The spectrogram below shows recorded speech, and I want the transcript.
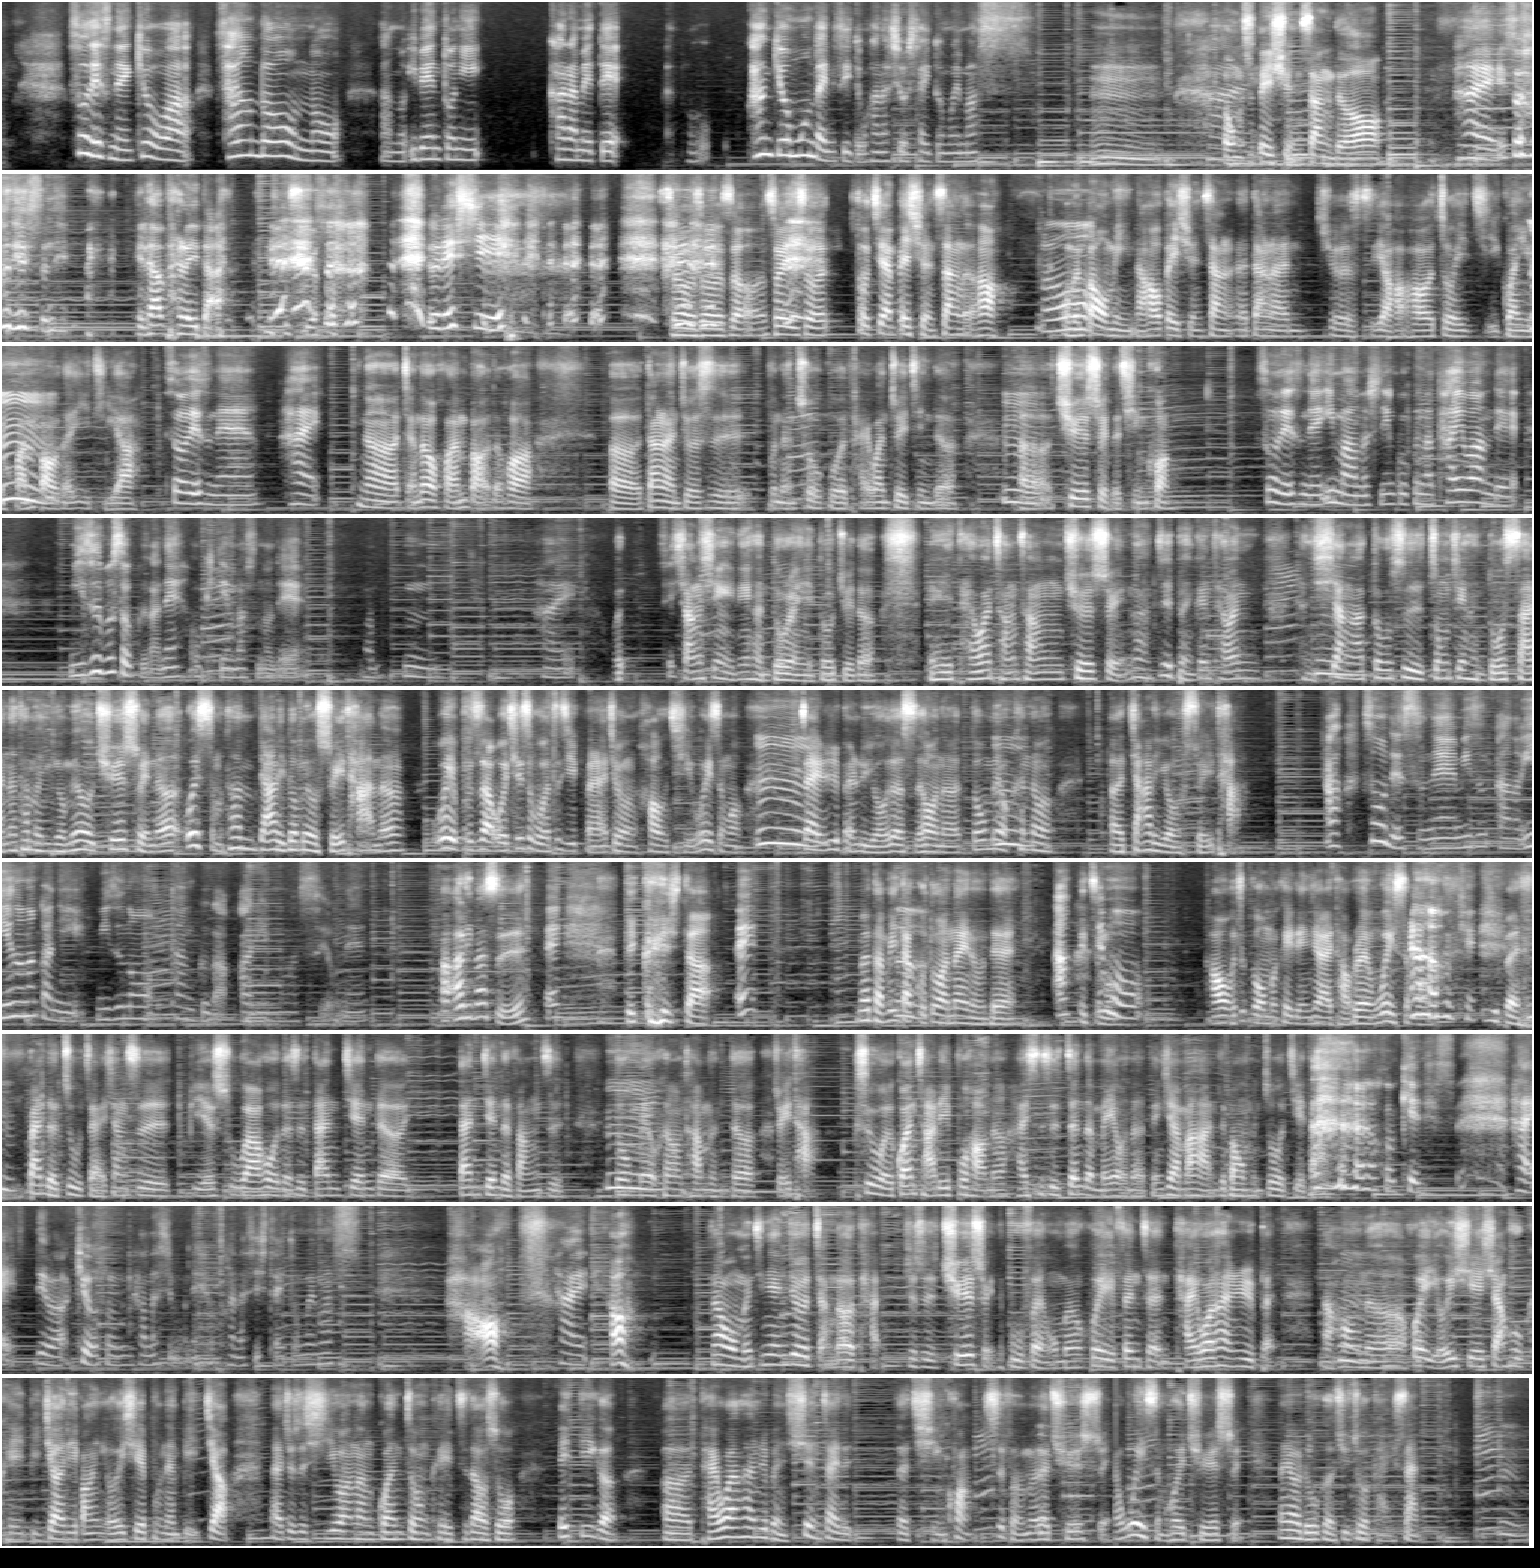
そうですね。今日はサウンドオンのあのイベントに絡めて環境問題についてお話をしたいと思います。嗯，我们是被选上的哦。はい、そうですね。皮拉帕雷达，嬉しい。所 以，说，说，所以说，都既然被选上了哈，我们报名，然后被选上了，那当然就是要好好做一集关于环保的议题啊。そうですね、はい。那讲到环保的话，呃，当然就是不能错过台湾最近的呃缺水的情况。そうですね、今の深刻な台湾で水不足がね起きていますので、うん、はい。相信一定很多人也都觉得，哎，台湾常常缺水。那日本跟台湾很像啊，都是中间很多山。那他们有没有缺水呢？为什么他们家里都没有水塔呢？我也不知道。我其实我自己本来就很好奇，为什么嗯，在日本旅游的时候呢，都没有看到，呃，家里有水塔。啊，そうですね。水あの家の中に水のタンクがありますよね。あ、あります？え、びっくりした。え、まだ見たことはないので。あ、でも好，这个我们可以连下来讨论，为什么 日本一般的住宅，像是别墅啊，或者是单间的单间的房子，都没有看到他们的水塔？是我的观察力不好呢，还是是真的没有呢？等一下，马涵再帮我们做解答。OK，す。Hi，では今日の話もね、お話ししたいと思います。好。はい。好。那我们今天就讲到台，就是缺水的部分，我们会分成台湾和日本。然后呢，会有一些相互可以比较的地方，有一些不能比较，那就是希望让观众可以知道说，诶，第一个，呃，台湾和日本现在的的情况是否有没有在缺水，那为什么会缺水，那要如何去做改善？嗯，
